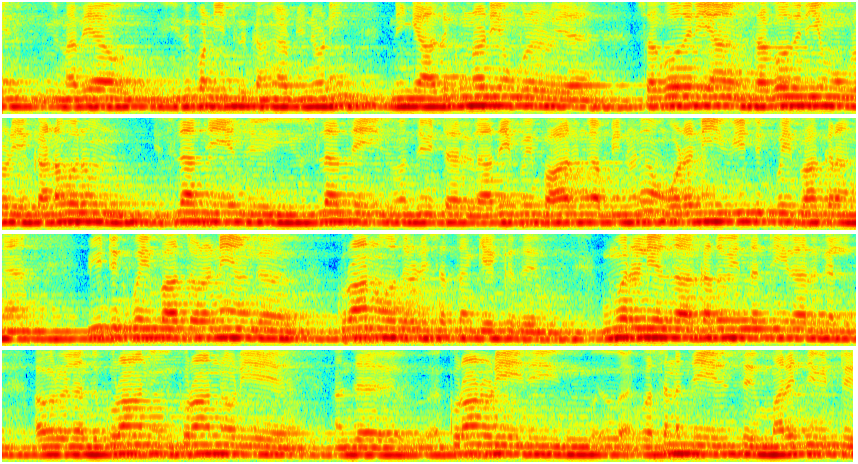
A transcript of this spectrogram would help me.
இது நிறையா இது பண்ணிகிட்டு இருக்காங்க அப்படின்னோடனே நீங்கள் அதுக்கு முன்னாடி உங்களுடைய சகோதரியா சகோதரியும் உங்களுடைய கணவரும் இஸ்லாத்தை வந்து இஸ்லாத்தை வந்து விட்டார்கள் அதை போய் பாருங்கள் அப்படின்னு அவங்க உடனே வீட்டுக்கு போய் பார்க்குறாங்க. வீட்டுக்கு போய் பார்த்த உடனே அங்கே குரான் ஓதருடைய சத்தம் கேட்குது. உமர் அலி அல்லா கதவை தட்டுகிறார்கள். அவர்கள் அந்த குரான் குரானுடைய அந்த குரானுடைய இது வசனத்தை எடுத்து மறைத்து விட்டு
